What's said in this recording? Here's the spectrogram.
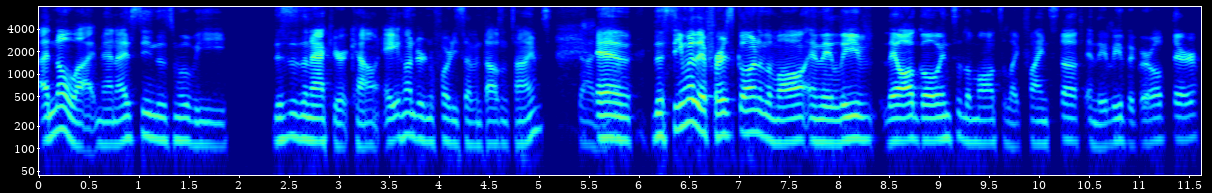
i no lie man i've seen this movie this is an accurate count 847,000 times. God and the scene where they first go into the mall and they leave, they all go into the mall to like find stuff and they leave the girl up there.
